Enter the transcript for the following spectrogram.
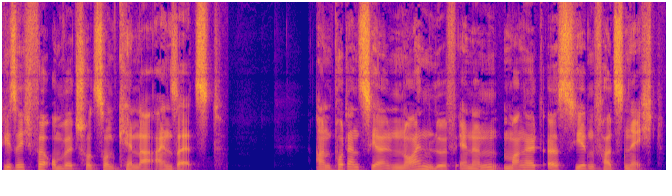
die sich für Umweltschutz und Kinder einsetzt. An potenziellen neuen LöwInnen mangelt es jedenfalls nicht.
